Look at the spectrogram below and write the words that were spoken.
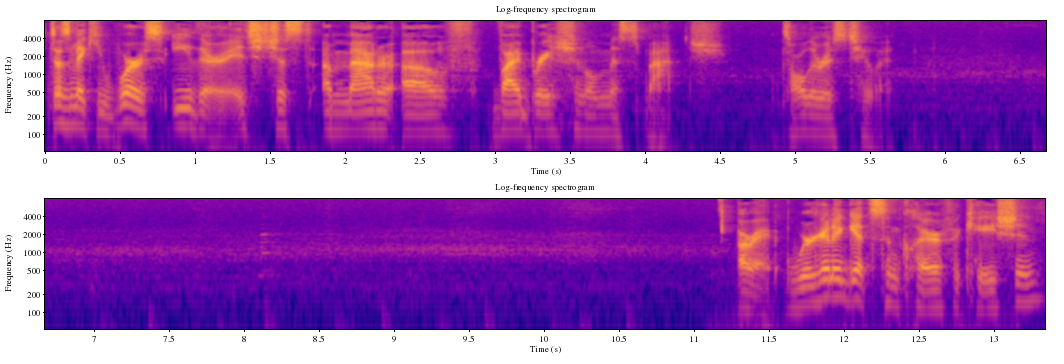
it doesn't make you worse either. It's just a matter of vibrational mismatch. That's all there is to it. All right, we're going to get some clarification.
